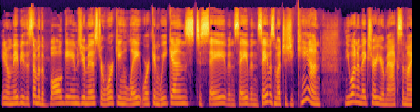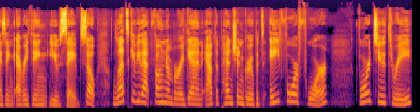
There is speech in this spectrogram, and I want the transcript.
you know, maybe the, some of the ball games you missed or working late, working weekends to save and save and save as much as you can. You want to make sure you're maximizing everything you've saved. So let's give you that phone number again at the pension group. It's 844 423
